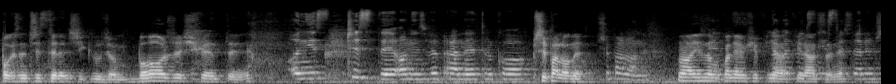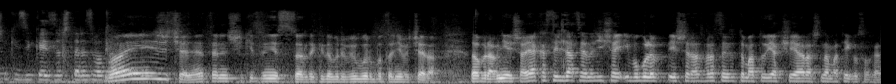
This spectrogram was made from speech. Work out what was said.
Pokaż ten czysty ręcznik ludziom. Boże święty. On jest czysty, on jest wyprany, tylko Przypalony. przypalony. No i znowu kłaniają się fina- nawet finanse, nie nie? stać na ręczniki z Ikei za 4 zł. No i życie, nie? Te ręczniki to nie jest wcale taki dobry wybór, bo to nie wyciera. Dobra, mniejsza. Jaka stylizacja na dzisiaj i w ogóle jeszcze raz wracając do tematu, jak się jarasz na Matiego Sochę?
